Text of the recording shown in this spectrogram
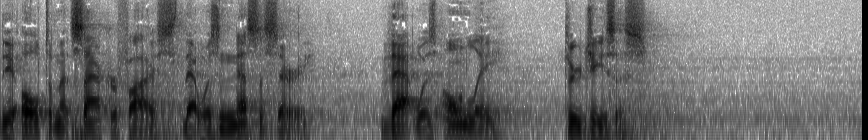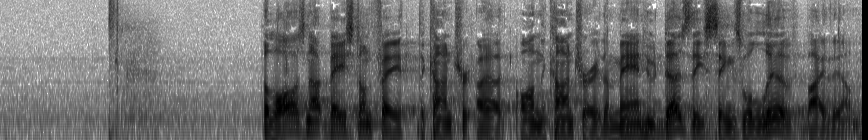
the ultimate sacrifice that was necessary. That was only through Jesus. The law is not based on faith. The contra- uh, on the contrary, the man who does these things will live by them.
